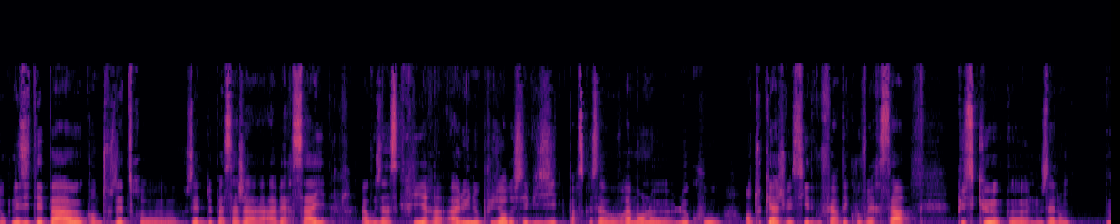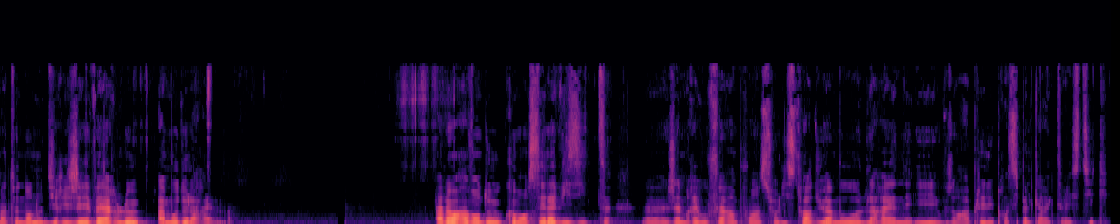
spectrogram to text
Donc n'hésitez pas, quand vous êtes, vous êtes de passage à, Versailles, à vous inscrire à l'une ou plusieurs de ces visites parce que ça vaut vraiment le, coup. En tout cas, je vais essayer de vous faire découvrir ça puisque nous allons maintenant nous diriger vers le hameau de la Reine. Alors, avant de commencer la visite, euh, j'aimerais vous faire un point sur l'histoire du hameau de la Reine et vous en rappeler les principales caractéristiques.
